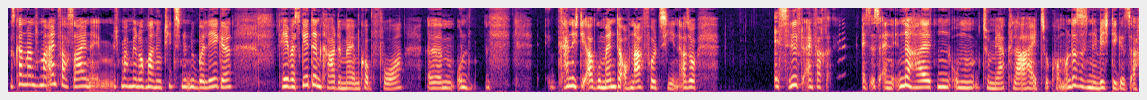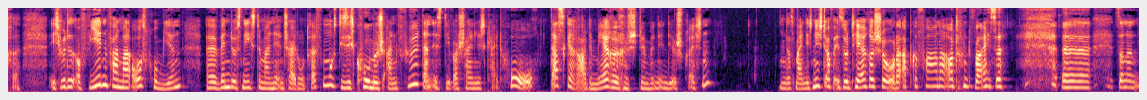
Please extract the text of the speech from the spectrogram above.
Das kann manchmal einfach sein, ich mache mir nochmal Notizen und überlege, hey, was geht denn gerade in meinem Kopf vor? Ähm, und kann ich die Argumente auch nachvollziehen? Also es hilft einfach es ist ein Innehalten, um zu mehr Klarheit zu kommen. Und das ist eine wichtige Sache. Ich würde es auf jeden Fall mal ausprobieren. Äh, wenn du das nächste Mal eine Entscheidung treffen musst, die sich komisch anfühlt, dann ist die Wahrscheinlichkeit hoch, dass gerade mehrere Stimmen in dir sprechen. Und das meine ich nicht auf esoterische oder abgefahrene Art und Weise, äh, sondern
